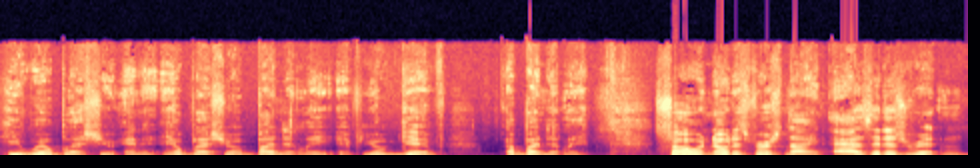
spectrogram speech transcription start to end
He will bless you, and he'll bless you abundantly if you'll give abundantly. So notice verse 9 As it is written,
